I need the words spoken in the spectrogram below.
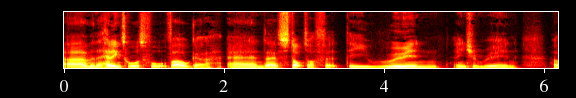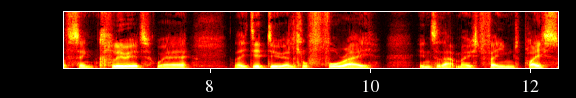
um, and they're heading towards Fort Vulgar, and they've stopped off at the ruin, ancient ruin of St. Clwyd, where they did do a little foray into that most famed place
